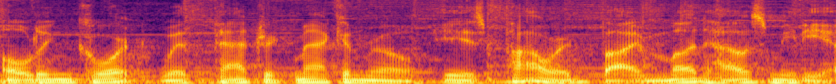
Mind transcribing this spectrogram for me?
Holding Court with Patrick McEnroe is powered by Mudhouse Media.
